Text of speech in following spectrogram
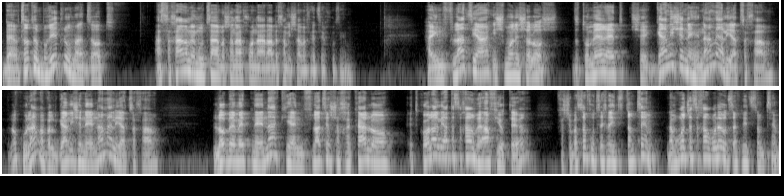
בארצות הברית, לעומת זאת, השכר הממוצע בשנה האחרונה עלה בחמישה וחצי אחוזים. האינפלציה היא 8.3. זאת אומרת שגם מי שנהנה מעליית שכר, לא כולם, אבל גם מי שנהנה מעליית שכר, לא באמת נהנה, כי האינפלציה שחקה לו את כל עליית השכר ואף יותר, כך שבסוף הוא צריך להצטמצם. למרות שהשכר עולה, הוא צריך להצטמצם.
